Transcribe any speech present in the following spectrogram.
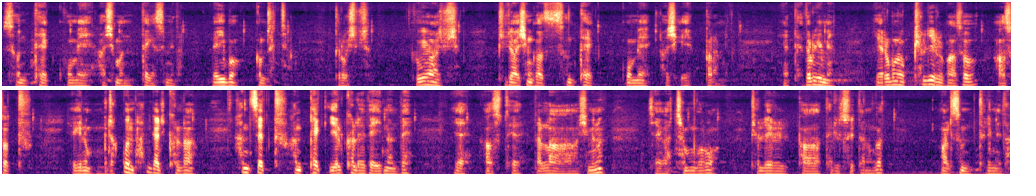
선택 구매하시면 되겠습니다. 네이버 검색창 들어오십시오. 구경하십시오. 필요하신 것 선택 구매하시기 바랍니다. 예, 되도록이면 여러분의 편리를 봐서 아소트 여기는 무조건 한 가지 컬러 한 세트 한 팩 10컬러 되어 있는데 예 아스트에 달라 하시면은 제가 참고로 편리를 봐 드릴 수 있다는 것 말씀드립니다.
